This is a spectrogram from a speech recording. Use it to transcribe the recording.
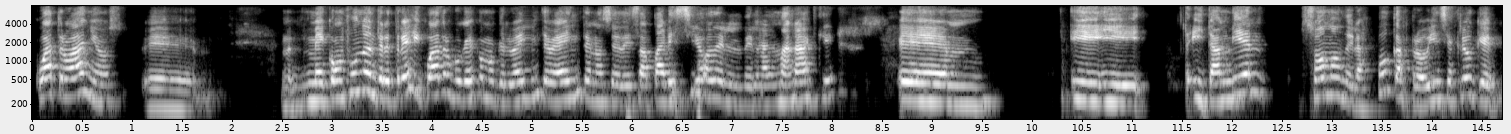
cuatro años. Me confundo entre tres y cuatro porque es como que el 2020, no se desapareció del, del almanaque. y, y también somos de las pocas provincias, creo que,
